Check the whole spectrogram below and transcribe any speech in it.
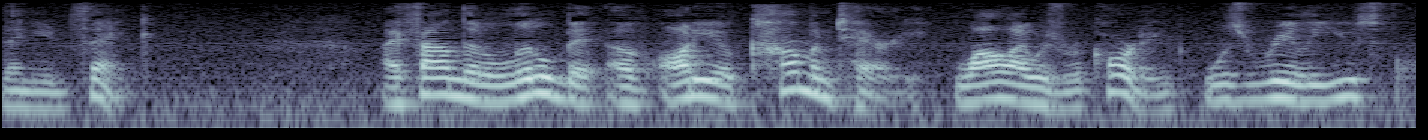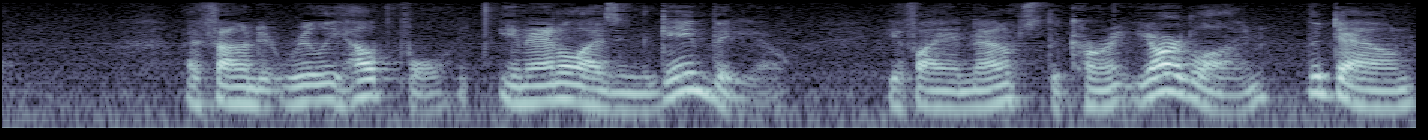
than you'd think. I found that a little bit of audio commentary while I was recording was really useful. I found it really helpful in analyzing the game video if I announced the current yard line, the down,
